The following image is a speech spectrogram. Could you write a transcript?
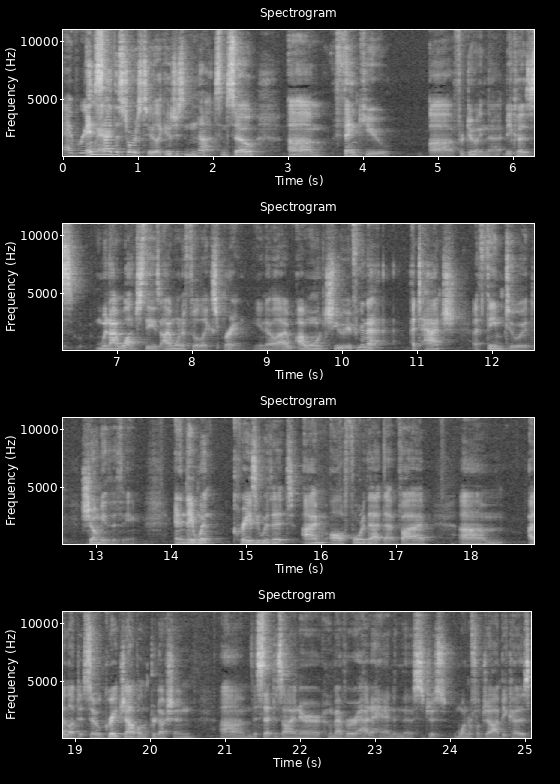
everywhere. inside the stores too. Like it was just nuts. And so, um, thank you uh, for doing that because when I watch these, I want to feel like spring. You know, I, I want you if you're gonna attach a theme to it, show me the theme. And they went crazy with it. I'm all for that. That vibe. Um, I loved it. So great job on the production. Um, the set designer, whomever had a hand in this, just wonderful job because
